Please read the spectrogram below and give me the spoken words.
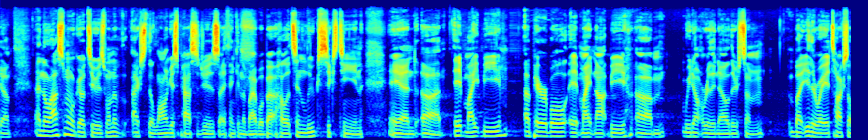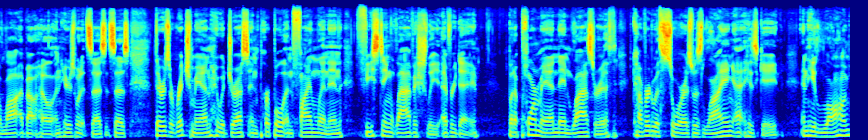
Yeah. And the last one we'll go to is one of actually the longest passages, I think, in the Bible about hell. It's in Luke 16. And uh, it might be a parable, it might not be. Um, we don't really know. There's some but either way, it talks a lot about hell. And here's what it says it says, There was a rich man who would dress in purple and fine linen, feasting lavishly every day. But a poor man named Lazarus, covered with sores, was lying at his gate, and he longed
